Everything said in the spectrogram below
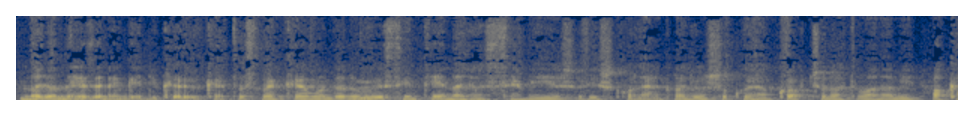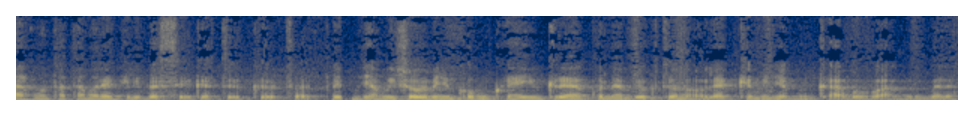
nagyon nehezen engedjük el őket, azt meg kell mondanom őszintén. Nagyon személyes az iskolánk, nagyon sok olyan kapcsolat van, ami akár mondhatnám a reggeli beszélgetőkört. Vagy ugye, mi is, ha bemegyünk a munkahelyünkre, akkor nem rögtön a legkeményebb munkába vágunk bele.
